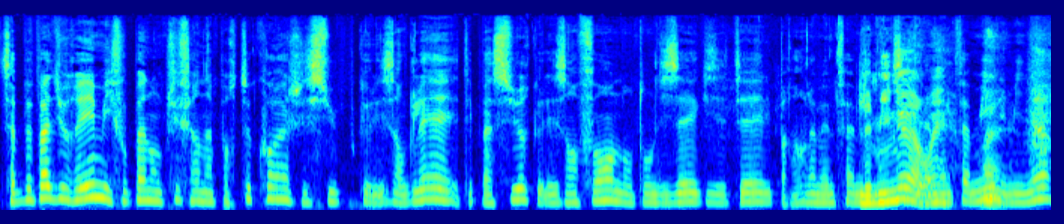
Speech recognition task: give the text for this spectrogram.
Ça peut pas durer, mais il faut pas non plus faire n'importe quoi. J'ai su que les Anglais étaient pas sûrs que les enfants dont on disait qu'ils étaient les parents de la même famille, Les mineurs, la ouais. même famille, Ouais. les mineurs,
